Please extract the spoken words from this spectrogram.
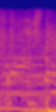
please.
